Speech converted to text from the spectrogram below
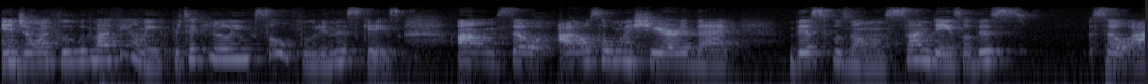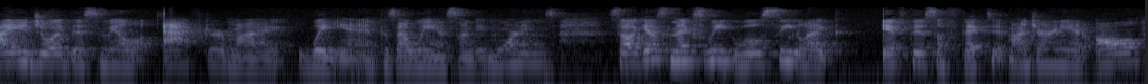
enjoying food with my family particularly soul food in this case. Um, so i also want to share that this was on sunday. So this so i enjoyed this meal after my weigh-in because i weigh in sunday mornings. So i guess next week we'll see like if this affected my journey at all.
